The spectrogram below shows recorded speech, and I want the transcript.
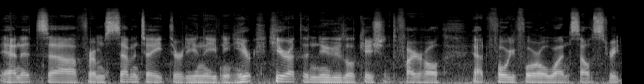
and it's uh, from 7 to 8:30 in the evening here here at the new location at the fire hall at 4401 South Street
